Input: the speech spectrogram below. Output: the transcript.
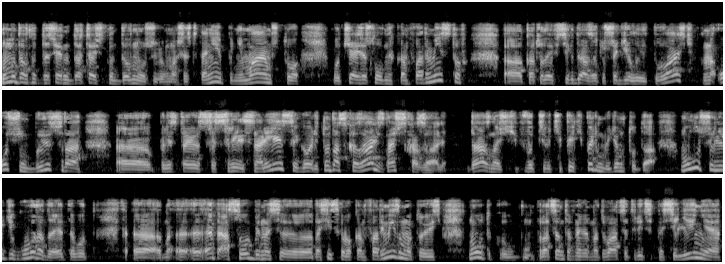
Но мы достаточно, достаточно давно живем в нашей стране и понимаем, что вот часть условных конформистов, а, которая всегда за то, что делает власть, она очень быстро э, перестает с рельс на рельсы и говорит, ну да, сказали, значит сказали. Да, значит, вот теперь, теперь мы идем туда. Ну, лучшие люди города, это вот э, э, это особенность российского конформизма, то есть, ну, процентов, наверное, 20-30 населения,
